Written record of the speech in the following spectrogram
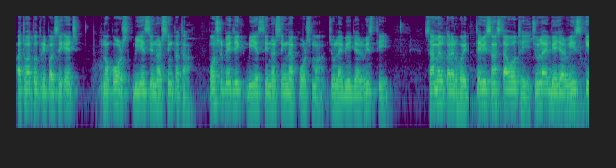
અથવા તો ત્રિપલ સી એચનો કોર્સ બીએસસી નર્સિંગ તથા પોસ્ટ બેઝિક બીએસસી નર્સિંગના કોર્સમાં જુલાઈ બે હજાર વીસથી સામેલ કરેલ હોય તેવી સંસ્થાઓથી જુલાઈ બે હજાર વીસ કે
